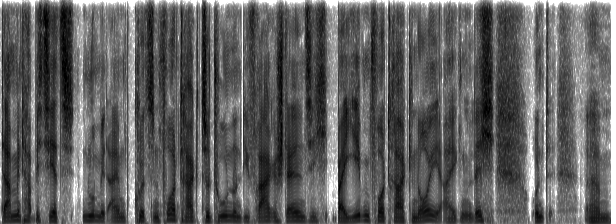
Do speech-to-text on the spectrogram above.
damit habe ich es jetzt nur mit einem kurzen Vortrag zu tun und die Frage stellen sich bei jedem Vortrag neu eigentlich. Und, ähm,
